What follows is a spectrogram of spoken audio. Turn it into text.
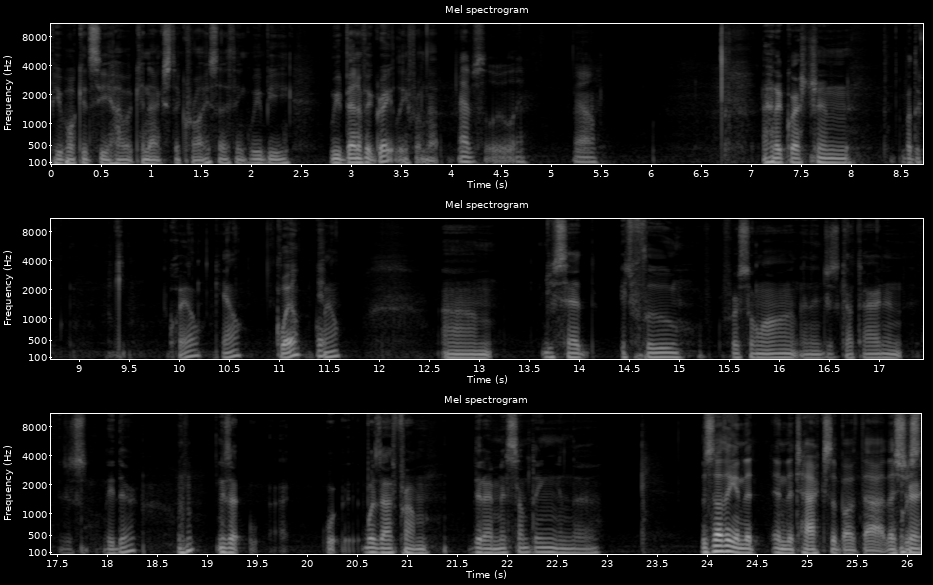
people could see how it connects to Christ. I think we'd be we'd benefit greatly from that. Absolutely. Yeah. I had a question about the k- quail. Quail. Quail, yeah. Quail. Um, you said it flew for so long and it just got tired and it just laid there. Mhm. Is that was that from? Did I miss something in the? There's nothing in the in the text about that. That's just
